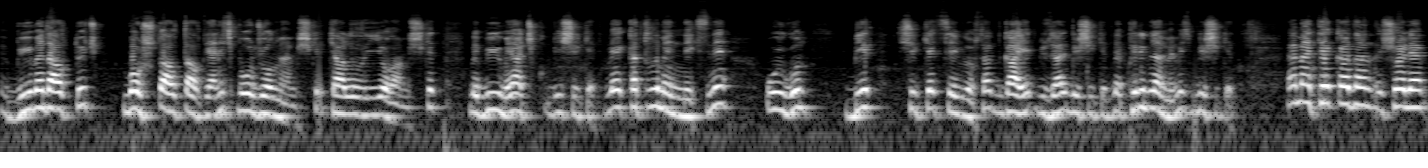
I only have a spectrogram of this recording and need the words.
büyümede 6 3, boşlukta 6 6. Yani hiç borcu olmayan bir şirket, karlılığı iyi olan bir şirket ve büyümeye açık bir şirket ve katılım endeksine uygun bir şirket sevgili dostlar. Gayet güzel bir şirket ve primlenmemiş bir şirket. Hemen tekrardan şöyle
